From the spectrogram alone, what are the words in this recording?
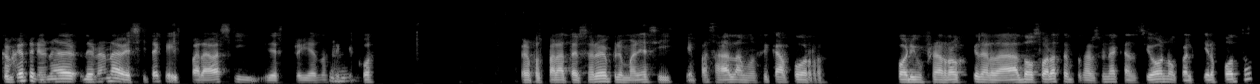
Creo que tenía una de, una navecita que disparabas y destruías no sé qué cosa. Pero pues para tercero de primaria sí, que pasaba la música por, por infrarrojo que tardaba dos horas en pasarse una canción o cualquier foto.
